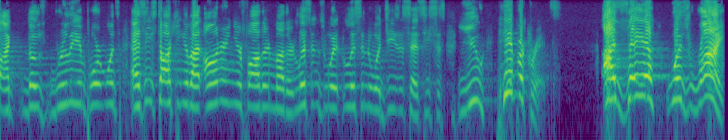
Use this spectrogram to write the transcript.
like those really important ones, as he's talking about honoring your father and mother, listen to what, listen to what Jesus says. He says, You hypocrites. Isaiah was right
